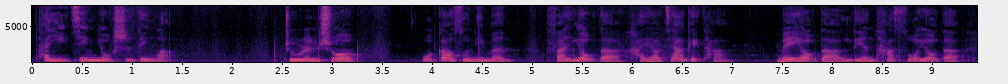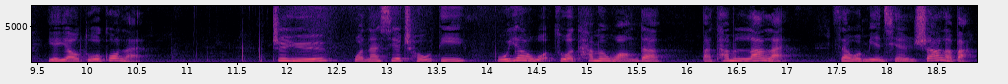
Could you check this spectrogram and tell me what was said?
他已经有十锭了。”主人说：“我告诉你们，凡有的还要加给他，没有的连他所有的也要夺过来。至于我那些仇敌，不要我做他们王的，把他们拉来，在我面前杀了吧。”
